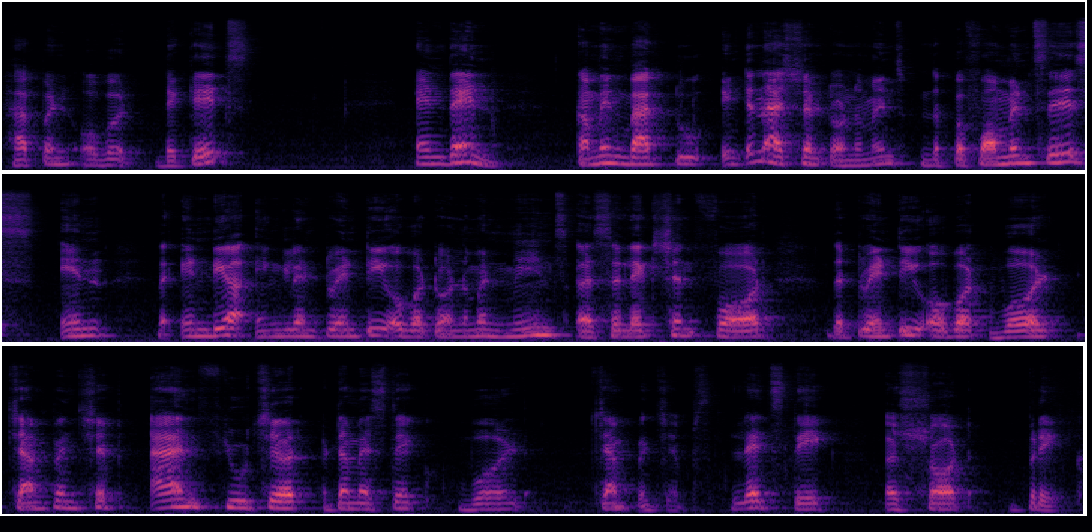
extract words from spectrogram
happened over decades. And then coming back to international tournaments, the performances in the India England 20 over tournament means a selection for the 20 over World Championship and future domestic World Championships. Let's take a short break.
